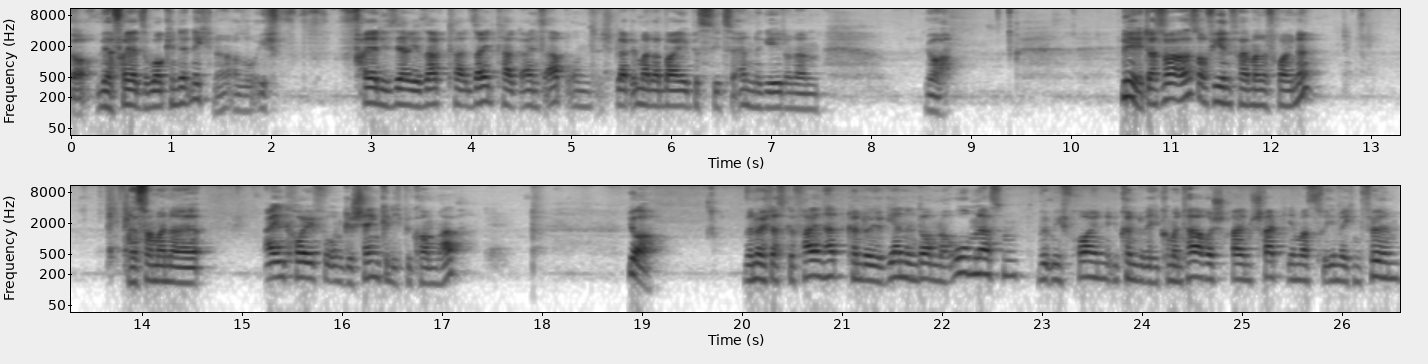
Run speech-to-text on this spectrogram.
Ja, wer feiert The Walking Dead nicht, ne? Also ich feiere die Serie seit Tag 1 ab und ich bleibe immer dabei, bis sie zu Ende geht und dann, ja, Nee, das war es auf jeden Fall, meine Freunde. Das waren meine Einkäufe und Geschenke, die ich bekommen habe. Ja, wenn euch das gefallen hat, könnt ihr gerne einen Daumen nach oben lassen. Würde mich freuen. Ihr könnt welche Kommentare schreiben. Schreibt ihr was zu irgendwelchen Filmen.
